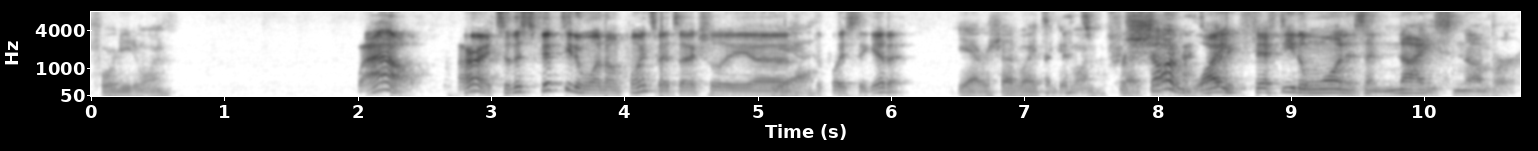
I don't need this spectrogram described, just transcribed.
40 to 1. Wow. All right. So this 50 to 1 on PointsBet's actually uh, Yeah. the place to get it. Yeah, Rachaad White's a good That's one. Rachaad White, 50 to 1 is a nice number.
